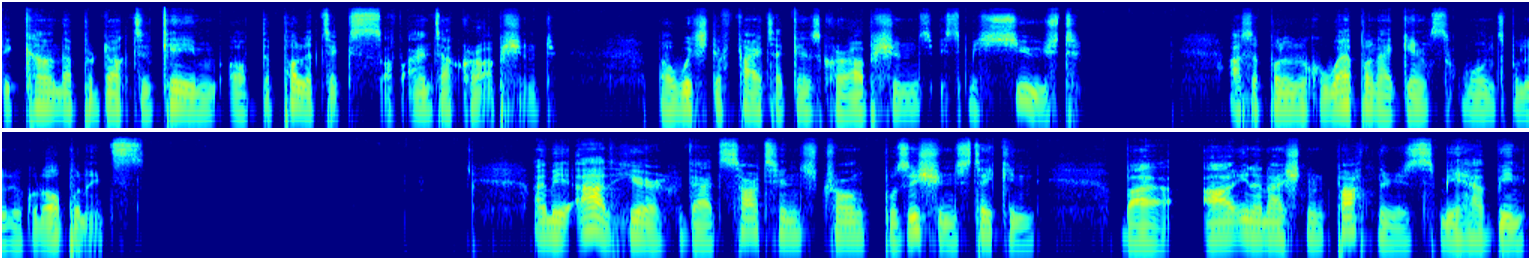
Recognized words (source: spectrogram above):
the counterproductive game of the politics of anti corruption, by which the fight against corruption is misused as a political weapon against one's political opponents. I may add here that certain strong positions taken by our international partners may have been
